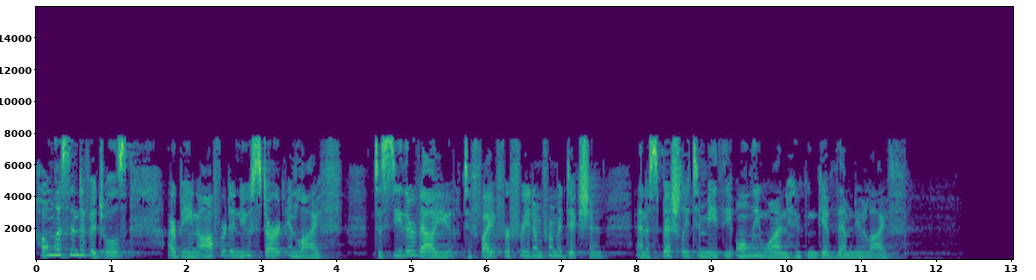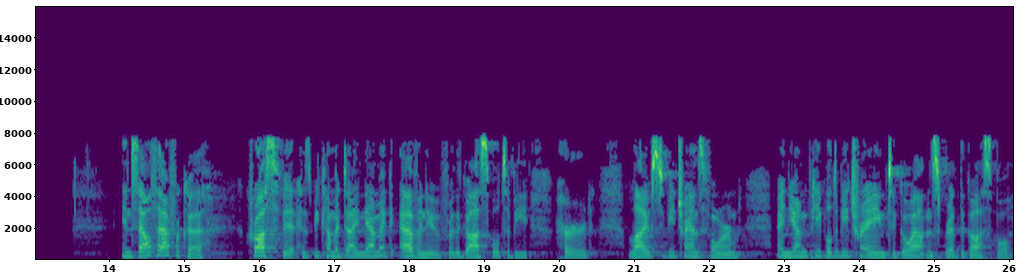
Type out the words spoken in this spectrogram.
Homeless individuals are being offered a new start in life to see their value, to fight for freedom from addiction, and especially to meet the only one who can give them new life. In South Africa, CrossFit has become a dynamic avenue for the gospel to be heard, lives to be transformed, and young people to be trained to go out and spread the gospel.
